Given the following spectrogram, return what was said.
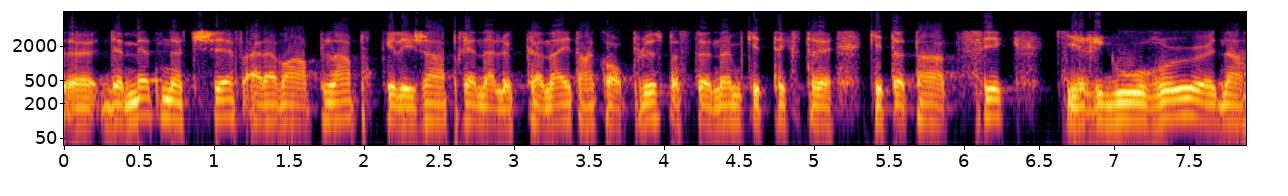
euh, de mettre notre chef à l'avant-plan pour que les gens apprennent à le connaître encore plus, parce que c'est un homme qui est extrait, qui est authentique, est rigoureux dans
